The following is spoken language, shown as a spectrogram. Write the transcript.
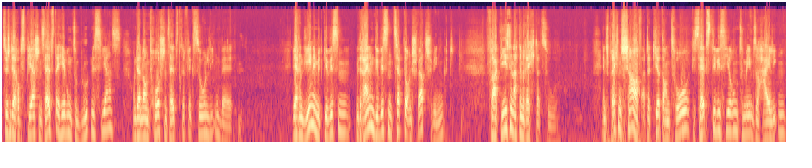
zwischen der Robespierre'schen Selbsterhebung zum Blutmessias und der Dantonschen Selbstreflexion liegen Welten. Während jene mit, gewissem, mit reinem Gewissen Zepter und Schwert schwingt, fragt diese nach dem Recht dazu. Entsprechend scharf attackiert Danton die Selbststilisierung zum ebenso heiligen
